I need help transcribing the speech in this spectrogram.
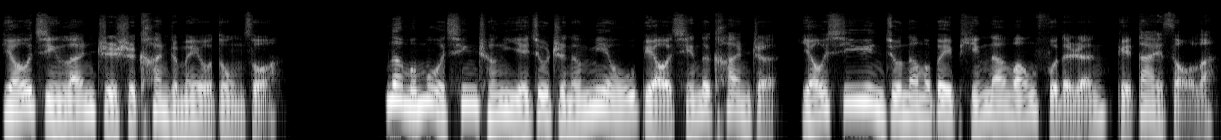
姚锦兰只是看着没有动作，那么莫倾城也就只能面无表情的看着姚希韵就那么被平南王府的人给带走了。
